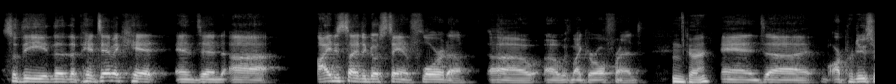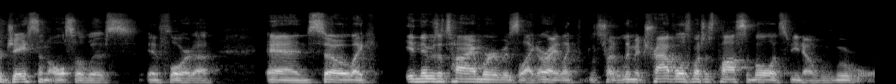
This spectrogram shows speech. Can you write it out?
so the, the the pandemic hit and then uh, I decided to go stay in Florida uh, uh, with my girlfriend Okay. And uh, our producer Jason also lives in Florida, and so like, and there was a time where it was like, all right, like let's try to limit travel as much as possible. It's you know, we were,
